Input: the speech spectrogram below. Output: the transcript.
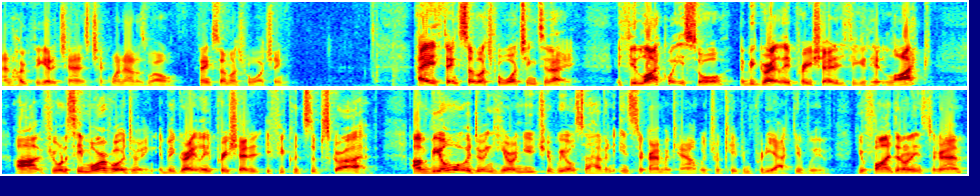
and hopefully get a chance to check one out as well. Thanks so much for watching. Hey, thanks so much for watching today. If you like what you saw, it'd be greatly appreciated if you could hit like. Uh, if you want to see more of what we're doing, it'd be greatly appreciated if you could subscribe. Um, beyond what we're doing here on YouTube, we also have an Instagram account which we're keeping pretty active with. You'll find it on Instagram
